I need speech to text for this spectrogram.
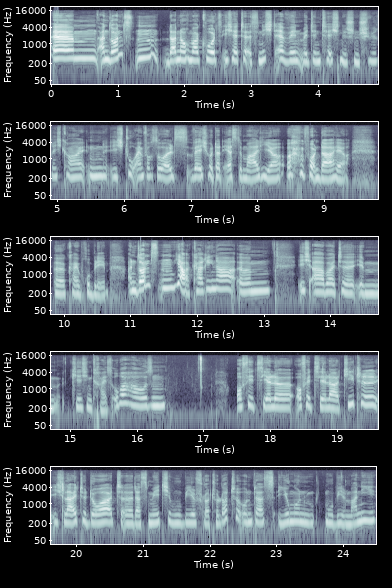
Ähm, ansonsten dann noch mal kurz, ich hätte es nicht erwähnt mit den technischen Schwierigkeiten. Ich tue einfach so, als wäre ich heute das erste Mal hier. Von daher äh, kein Problem. Ansonsten, ja, Karina, ähm, ich arbeite im Kirchenkreis Oberhausen offizielle, offizieller Titel. Ich leite dort äh, das Mädchenmobil Flottolotte und das Jungenmobil Money.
